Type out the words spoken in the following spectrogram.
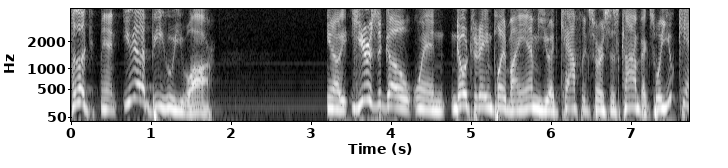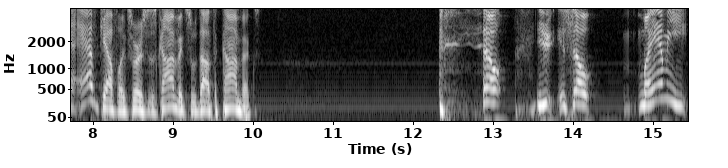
Look, man, you got to be who you are. You know, years ago when Notre Dame played Miami, you had Catholics versus convicts. Well, you can't have Catholics versus convicts without the convicts. you know, you so Miami,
